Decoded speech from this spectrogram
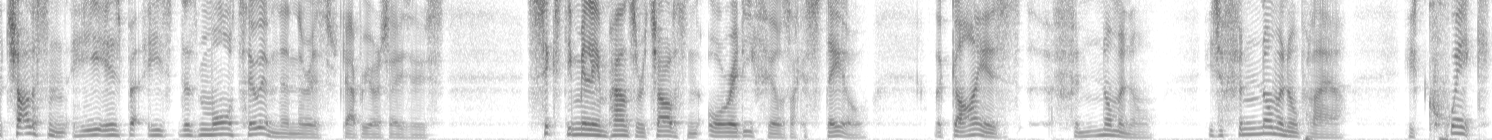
Richarlison, he is, but he's there's more to him than there is Gabriel Jesus. Sixty million pounds for Richarlison already feels like a steal. The guy is phenomenal. He's a phenomenal player. He's quick.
